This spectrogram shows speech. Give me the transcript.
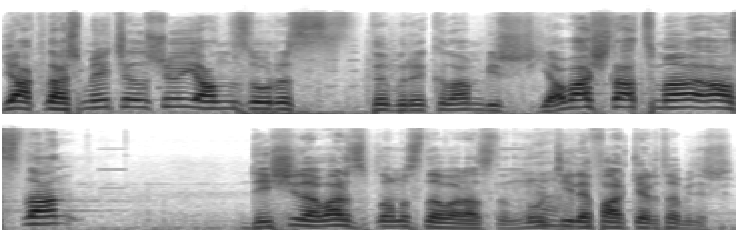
yaklaşmaya çalışıyor. Yalnız orası da bırakılan bir yavaşlatma. Aslan Deşi de var, zıplaması da var aslında. Multi ile fark yaratabilir.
